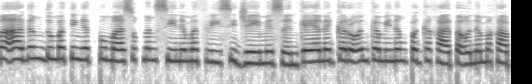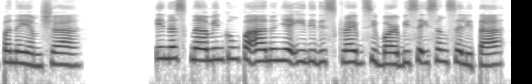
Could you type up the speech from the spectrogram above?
Maagang dumating at pumasok ng Cinema 3 si Jameson kaya nagkaroon kami ng pagkakataon na makapanayam siya. Inask namin kung paano niya i-describe si Barbie sa isang salita.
